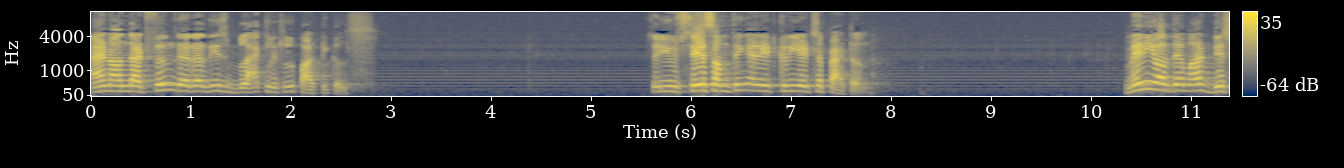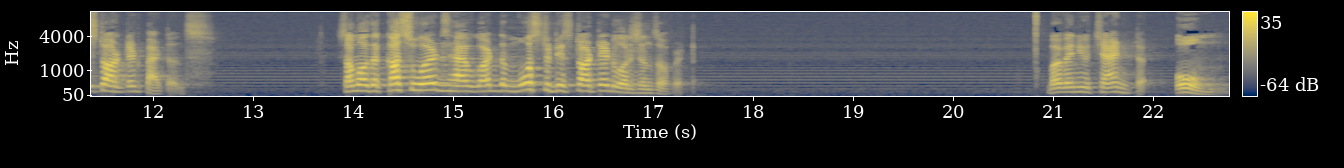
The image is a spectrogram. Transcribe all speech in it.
And on that film, there are these black little particles. So you say something and it creates a pattern. Many of them are distorted patterns. Some of the cuss words have got the most distorted versions of it. But when you chant Om,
